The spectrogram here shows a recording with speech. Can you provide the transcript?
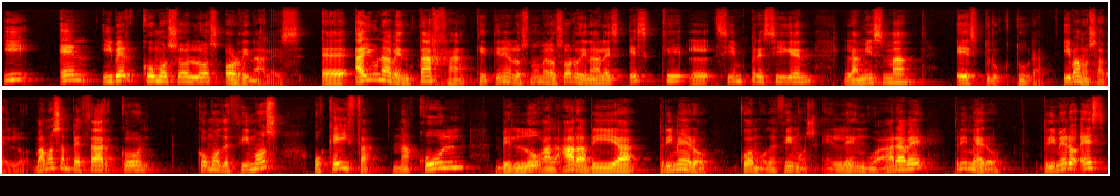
Y, en, y ver cómo son los ordinales. Eh, hay una ventaja que tienen los números ordinales, es que siempre siguen la misma estructura. Y vamos a verlo. Vamos a empezar con cómo decimos o keifa naqul bil al arabia. Primero, como decimos en lengua árabe, primero, primero es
